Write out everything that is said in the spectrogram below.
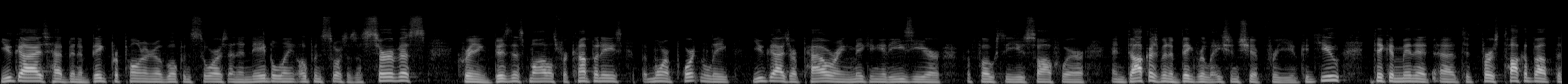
You guys have been a big proponent of open source and enabling open source as a service, creating business models for companies, but more importantly, you guys are powering, making it easier for folks to use software, and Docker's been a big relationship for you. Could you take a minute uh, to first talk about the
